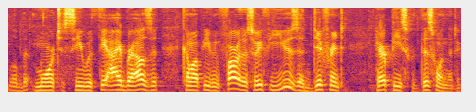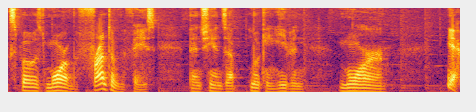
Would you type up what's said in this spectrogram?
A little bit more to see with the eyebrows that come up even farther. So if you use a different hairpiece with this one that exposed more of the front of the face, then she ends up looking even more, yeah,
